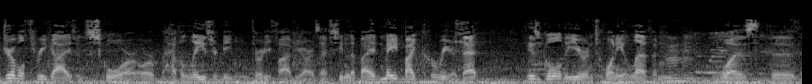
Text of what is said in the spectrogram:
dribble three guys and score or have a laser beam from 35 yards. I've seen it. But I had made my career. That his goal of the year in 2011 mm-hmm. was the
